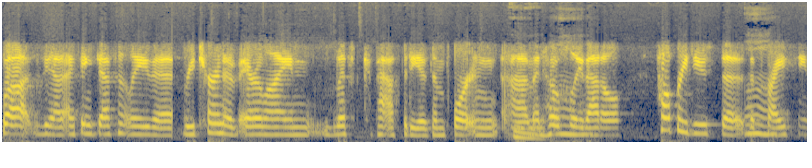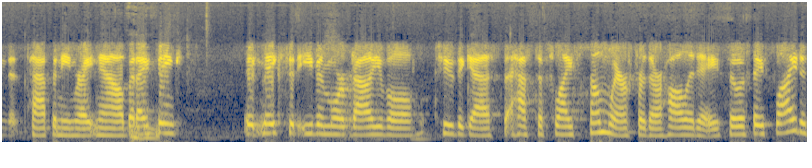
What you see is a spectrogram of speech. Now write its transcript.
Well, yeah, I think definitely the return of airline lift capacity is important, um, mm-hmm. and hopefully that'll help reduce the, the mm-hmm. pricing that's happening right now. But. I think it makes it even more valuable to the guests that has to fly somewhere for their holiday. So if they fly to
